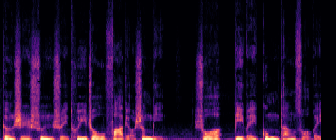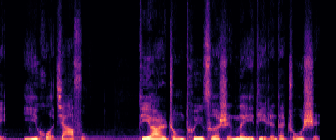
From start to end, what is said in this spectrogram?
更是顺水推舟发表声明，说必为共党所为，疑祸家父。第二种推测是内地人的主使，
